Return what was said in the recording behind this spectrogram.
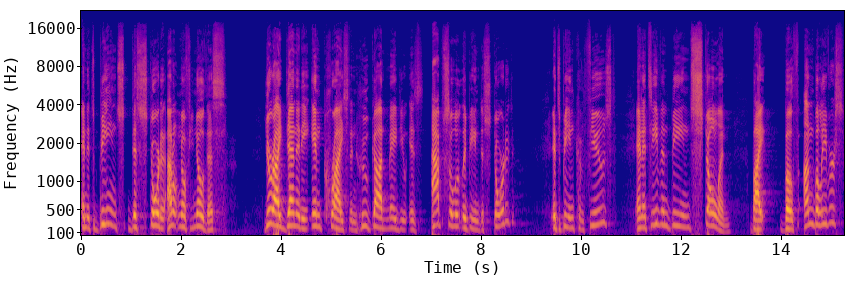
And it's being distorted. I don't know if you know this. Your identity in Christ and who God made you is absolutely being distorted, it's being confused, and it's even being stolen by both unbelievers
